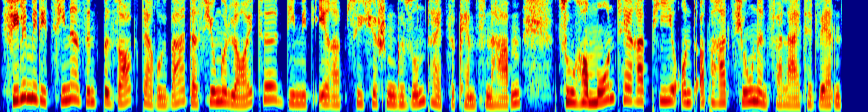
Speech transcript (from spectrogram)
Viele Mediziner sind besorgt darüber, dass junge Leute, die mit ihrer psychischen Gesundheit zu kämpfen haben, zu Hormontherapie und Operationen verleitet werden,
